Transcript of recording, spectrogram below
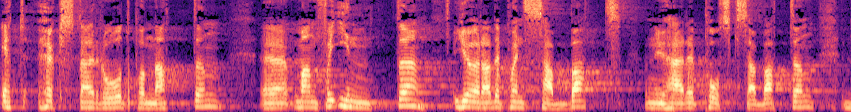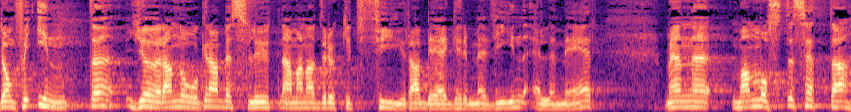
ett högsta råd på natten. Eh, man får inte göra det på en sabbat. Nu här är påsksabbaten. De får inte göra några beslut när man har druckit fyra bäger med vin eller mer. Men man måste sätta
